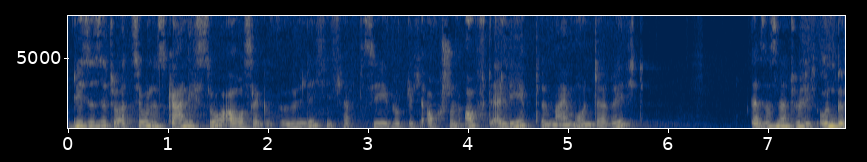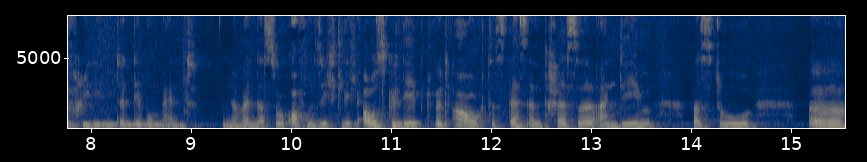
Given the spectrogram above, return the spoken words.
Diese Situation ist gar nicht so außergewöhnlich. Ich habe sie wirklich auch schon oft erlebt in meinem Unterricht. Das ist natürlich unbefriedigend in dem Moment. Ne, wenn das so offensichtlich ausgelebt wird, auch das Desinteresse an dem, was du äh,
